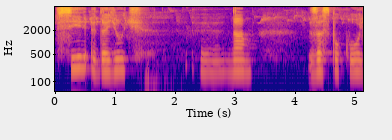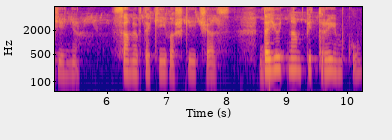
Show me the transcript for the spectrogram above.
всі дають е, нам заспокоєння саме в такий важкий час, дають нам підтримку.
